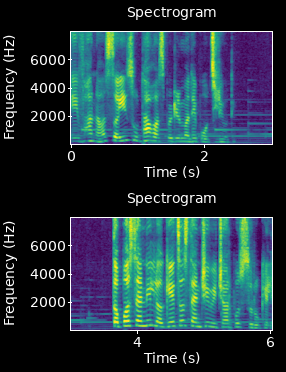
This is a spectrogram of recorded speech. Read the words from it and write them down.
एव्हाना सई सुद्धा हॉस्पिटलमध्ये पोहोचली होती. तपस्यांनी लगेचच त्यांची विचारपूस सुरू केली.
